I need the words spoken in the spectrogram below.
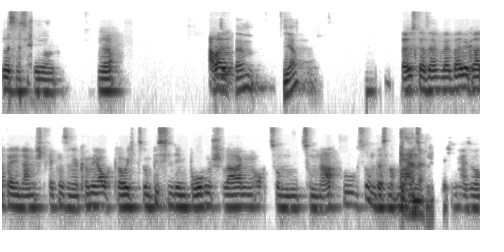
Das ist fair. Ja. Aber also, ähm, ja weil, weil, weil wir gerade bei den langen Strecken sind, da können wir ja auch, glaube ich, so ein bisschen den Bogen schlagen, auch zum, zum Nachwuchs, um das nochmal anzusprechen. Also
